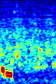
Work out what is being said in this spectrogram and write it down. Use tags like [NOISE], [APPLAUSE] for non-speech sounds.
you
